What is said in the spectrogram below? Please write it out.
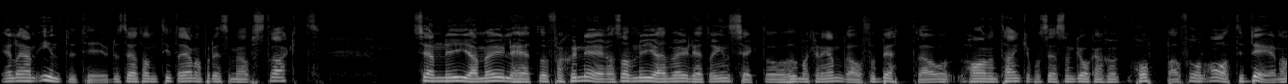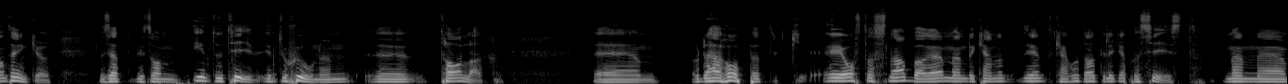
Eller är han intuitiv, det säger att han tittar gärna på det som är abstrakt, ser nya möjligheter, fascineras av nya möjligheter och insikter och hur man kan ändra och förbättra och har han en tankeprocess som går kanske hoppar från A till D när han tänker. Det vill säga att liksom intuitiv, intuitionen eh, talar. Eh, och det här hoppet är ofta snabbare men det, kan, det är inte, kanske inte alltid lika precis. Men eh,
